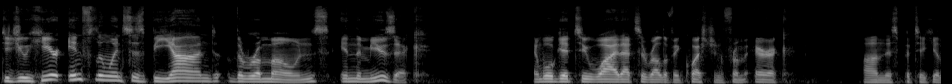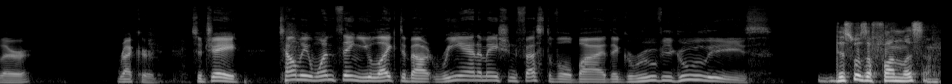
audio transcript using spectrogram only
did you hear influences beyond the Ramones in the music? And we'll get to why that's a relevant question from Eric on this particular record. So, Jay, tell me one thing you liked about Reanimation Festival by the Groovie Ghoulies. This was a fun listen.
